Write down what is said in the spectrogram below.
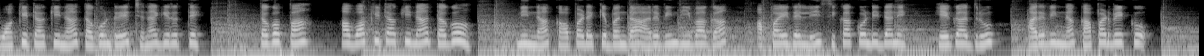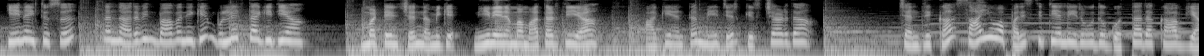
ವಾಕಿಟಾಕಿನ ತಗೊಂಡ್ರೆ ಚೆನ್ನಾಗಿರುತ್ತೆ. ತಗೋಪ್ಪ, ಆ ವಾಕಿಟಾಕಿನ ತಗೋ. ನಿನ್ನ ಕಾಪಾಡಕ್ಕೆ ಬಂದ ಅರವಿಂದ್ ಇವಾಗ ಅಪಾಯದಲ್ಲಿ ಸಿಕ್ಕಾಕೊಂಡಿದ್ದಾನೆ. ಹೇಗಾದ್ರೂ ಅರವಿಂದ್ನ ಕಾಪಾಡಬೇಕು. ಏನಾಯ್ತು ಸರ್? ನನ್ನ ಅರವಿಂದ್ ಭಾವನಿಗೆ ಬುಲ್ಲೆಟ್ ತಾಗಿದ್ಯಾ ಅಮ್ಮ, ಟೆನ್ಷನ್ ನಮಗೆ. ನೀನೇನಮ್ಮ ಮಾತಾಡ್ತೀಯಾ? ಹಾಗೆ ಅಂತ ಮೇಜರ್ ಕಿರ್ಚಾಡ್ದ. ಚಂದ್ರಿಕಾ ಸಾಯುವ ಪರಿಸ್ಥಿತಿಯಲ್ಲಿ ಇರುವುದು ಗೊತ್ತಾದ ಕಾವ್ಯ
